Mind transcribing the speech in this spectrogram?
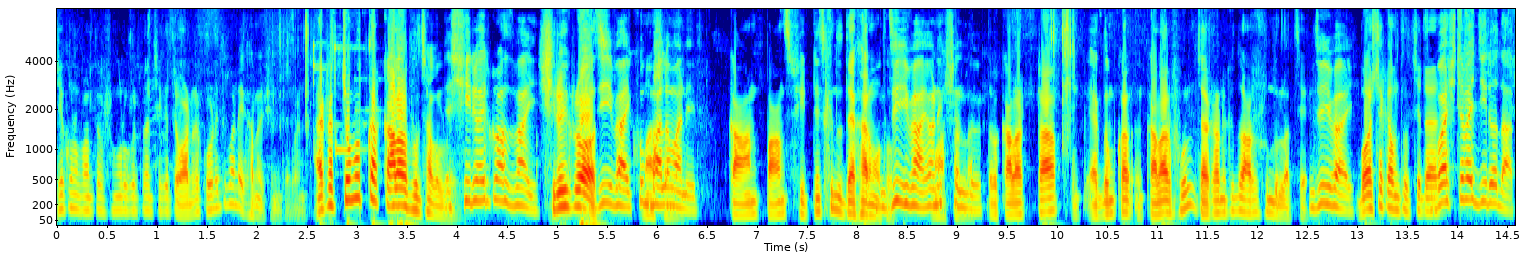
যে কোনো প্রান্ত সংগ্রহ করতে পারেন সেক্ষেত্রে অর্ডার করে দিতে পারেন এখানে শুনতে পারেন। একটা চমৎকার কালারফুল ছাগল। শিরোহির ক্রস ভাই। শিরোহী ক্রস জি ভাই খুব ভালো মাশাআল্লাহ। মানের। কান পাঞ্চ ফিটনেস কিন্তু দেখার মতো। জি ভাই অনেক। সুন্দর। তবে কালারটা একদম কালারফুল যার কারণে কিন্তু আরও সুন্দর লাগছে। জি ভাই। বয়সটা কেমন চলছে এটা? বয়সটা ভাই জিরো দাঁত।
